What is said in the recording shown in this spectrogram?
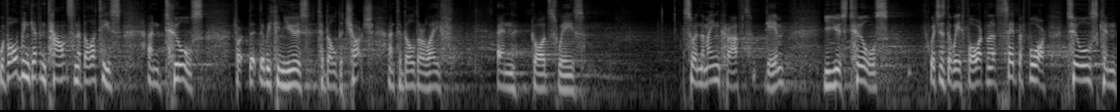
We've all been given talents and abilities and tools for, that, that we can use to build the church and to build our life in God's ways. So, in the Minecraft game, you use tools, which is the way forward. And as I said before, tools can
